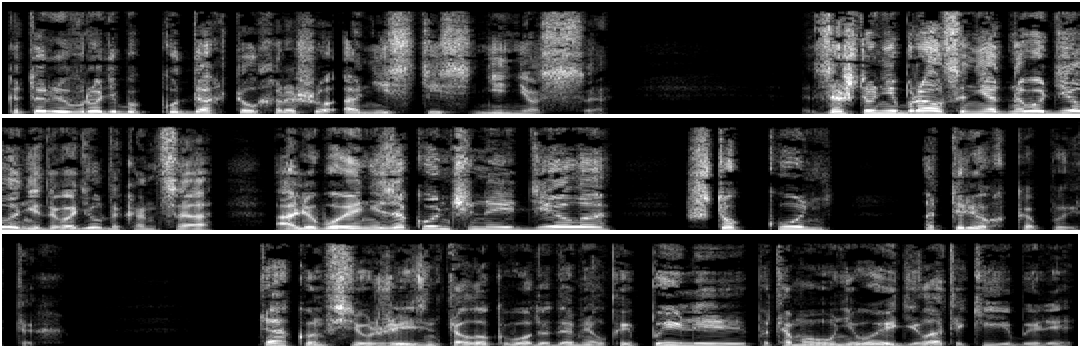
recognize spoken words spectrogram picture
который вроде бы кудахтал хорошо, а нестись не несся. За что не брался, ни одного дела не доводил до конца, а любое незаконченное дело, что конь о трех копытах. Так он всю жизнь толок воду до мелкой пыли, потому у него и дела такие были.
